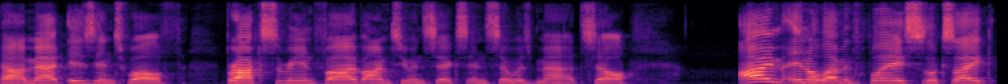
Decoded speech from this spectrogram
Uh, Matt is in 12th. Brock's 3 and 5. I'm 2 and 6, and so is Matt. So I'm in 11th place. Looks like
